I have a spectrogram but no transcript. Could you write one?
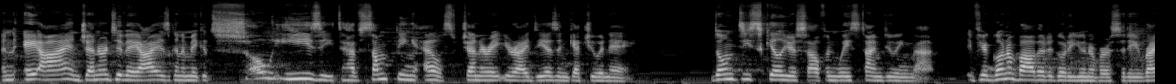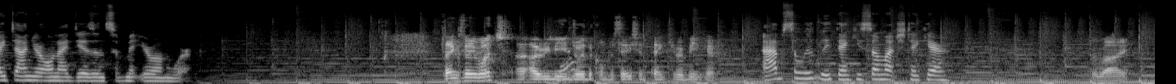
And AI and generative AI is going to make it so easy to have something else generate your ideas and get you an A. Don't deskill yourself and waste time doing that. If you're going to bother to go to university, write down your own ideas and submit your own work. Thanks very much. I really yeah. enjoyed the conversation. Thank you for being here. Absolutely. Thank you so much. Take care. Bye bye.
